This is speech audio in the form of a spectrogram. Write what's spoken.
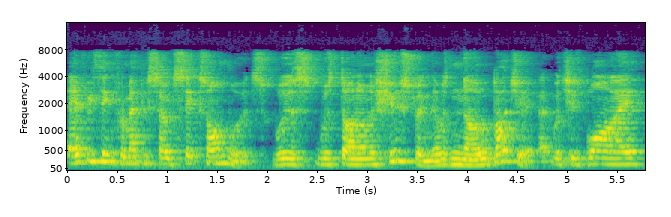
Everything from episode six onwards was was done on a shoestring. There was no budget, which is why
